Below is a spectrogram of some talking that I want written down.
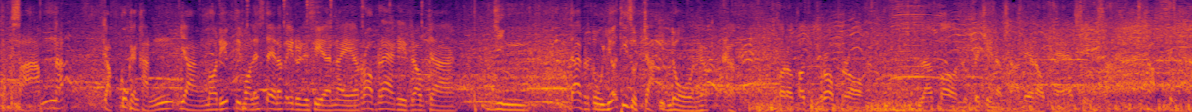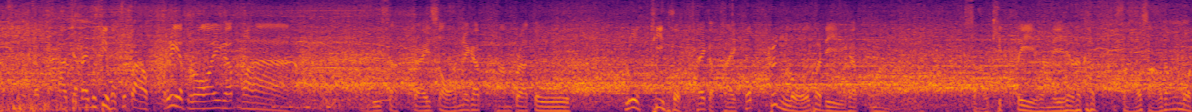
3 นัดกับคู่แข่งขันอย่างมอลดิฟติมอร์เลสเตแล้วก็อินโดนีเซียในรอบแรกนี่เราจะยิงได้ประตูเยอะที่สุดจากอินโดนะครับครับพอเราเข้าถึงรอบรอง แล้วก็หลุดไปชิงอันดับสามได้เราแพ้สี่สามครับ จะได้ลูกที่หกหรือเปล่า เรียบร้อยครับมาดิศักดิ์ไกรสอนนะครับทำประตูลูกที่ 6 ให้กับไทยครบครึ่งโหลพอดีครับมาสาวคิตตี้คนนี้แล้วก็สาวสาวทั้งหมด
